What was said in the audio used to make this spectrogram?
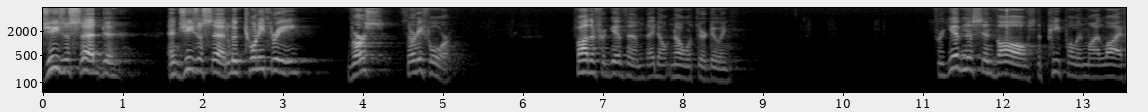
Jesus said, and Jesus said, Luke 23, verse 34, Father, forgive them. They don't know what they're doing. Forgiveness involves the people in my life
